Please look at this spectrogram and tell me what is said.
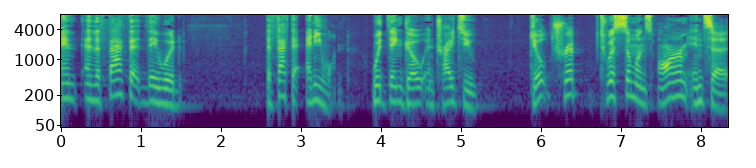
And and the fact that they would the fact that anyone would then go and try to guilt trip, twist someone's arm into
